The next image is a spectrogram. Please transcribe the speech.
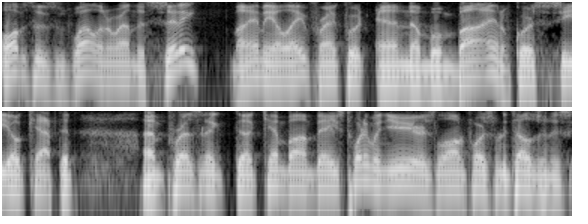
Offices as well and around the city Miami, LA, Frankfurt, and uh, Mumbai. And of course, CEO, Captain, and President uh, Ken Bombace 21 years law enforcement intelligence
